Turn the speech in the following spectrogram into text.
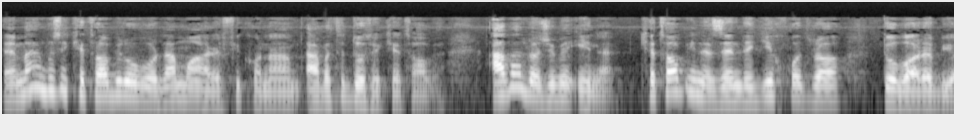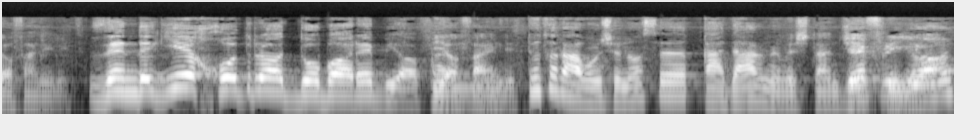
من امروز کتابی رو آوردم معرفی کنم. البته دو تا کتابه. اول راجب اینه. کتاب اینه زندگی خود را دوباره بیافرینید. زندگی خود را دوباره بیافرینید. بیافرینید. دو تا روانشناس قدر نوشتن جفری یانگ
